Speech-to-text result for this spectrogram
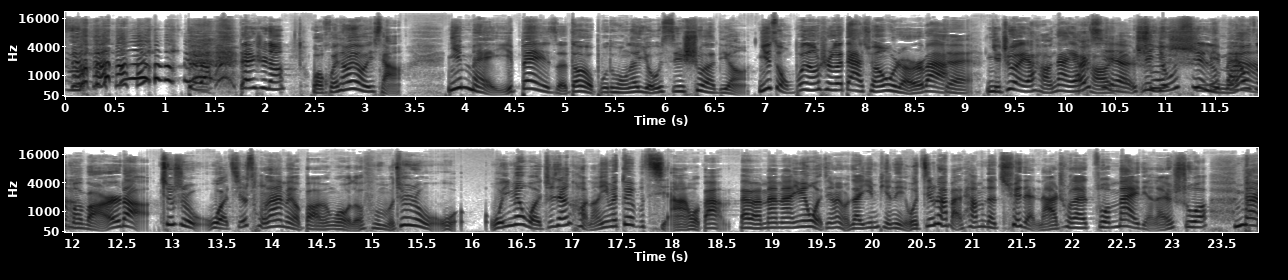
疵，对吧？但是呢，我回头又一想，你每一辈子都有不同的游戏设定，你总不能是个大全物人儿吧？，对，你这也好，那也好，而且那说游戏里没有这么玩儿的。就是我其实从来没有抱怨过我的父母，就是我。我因为我之前可能因为对不起啊，我爸爸爸妈妈，因为我经常有在音频里，我经常把他们的缺点拿出来做卖点来说，卖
